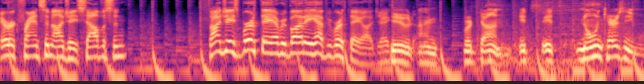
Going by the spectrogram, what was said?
Eric Frandsen, Ajay Salvesen. It's Ajay's birthday, everybody. Happy birthday, Ajay. Dude, I'm we're done. It's it's no one cares anymore.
